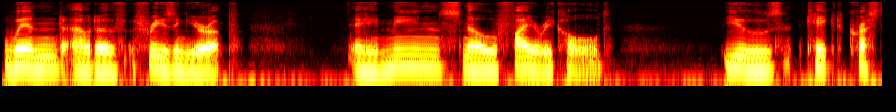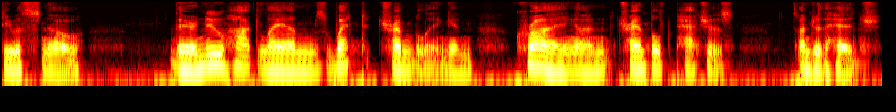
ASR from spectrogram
Wind out of freezing Europe, a mean snow fiery cold. Ewes caked crusty with snow, their new hot lambs wet trembling and crying on trampled patches under the hedge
